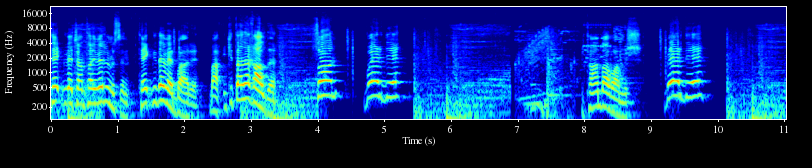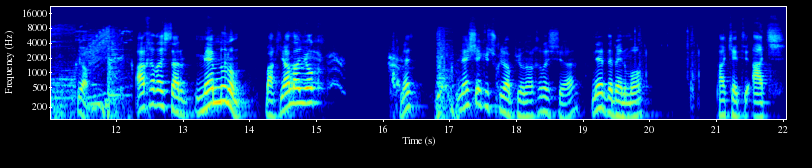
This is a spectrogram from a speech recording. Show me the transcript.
tekli de çantayı verir misin? Tekli de ver bari. Bak iki tane kaldı. Son. Verdi. Bir tane daha varmış. Verdi. Yok. Arkadaşlar memnunum. Bak yalan yok. Ne ne şekil şukul yapıyorsun arkadaş ya? Nerede benim o? Paketi aç.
